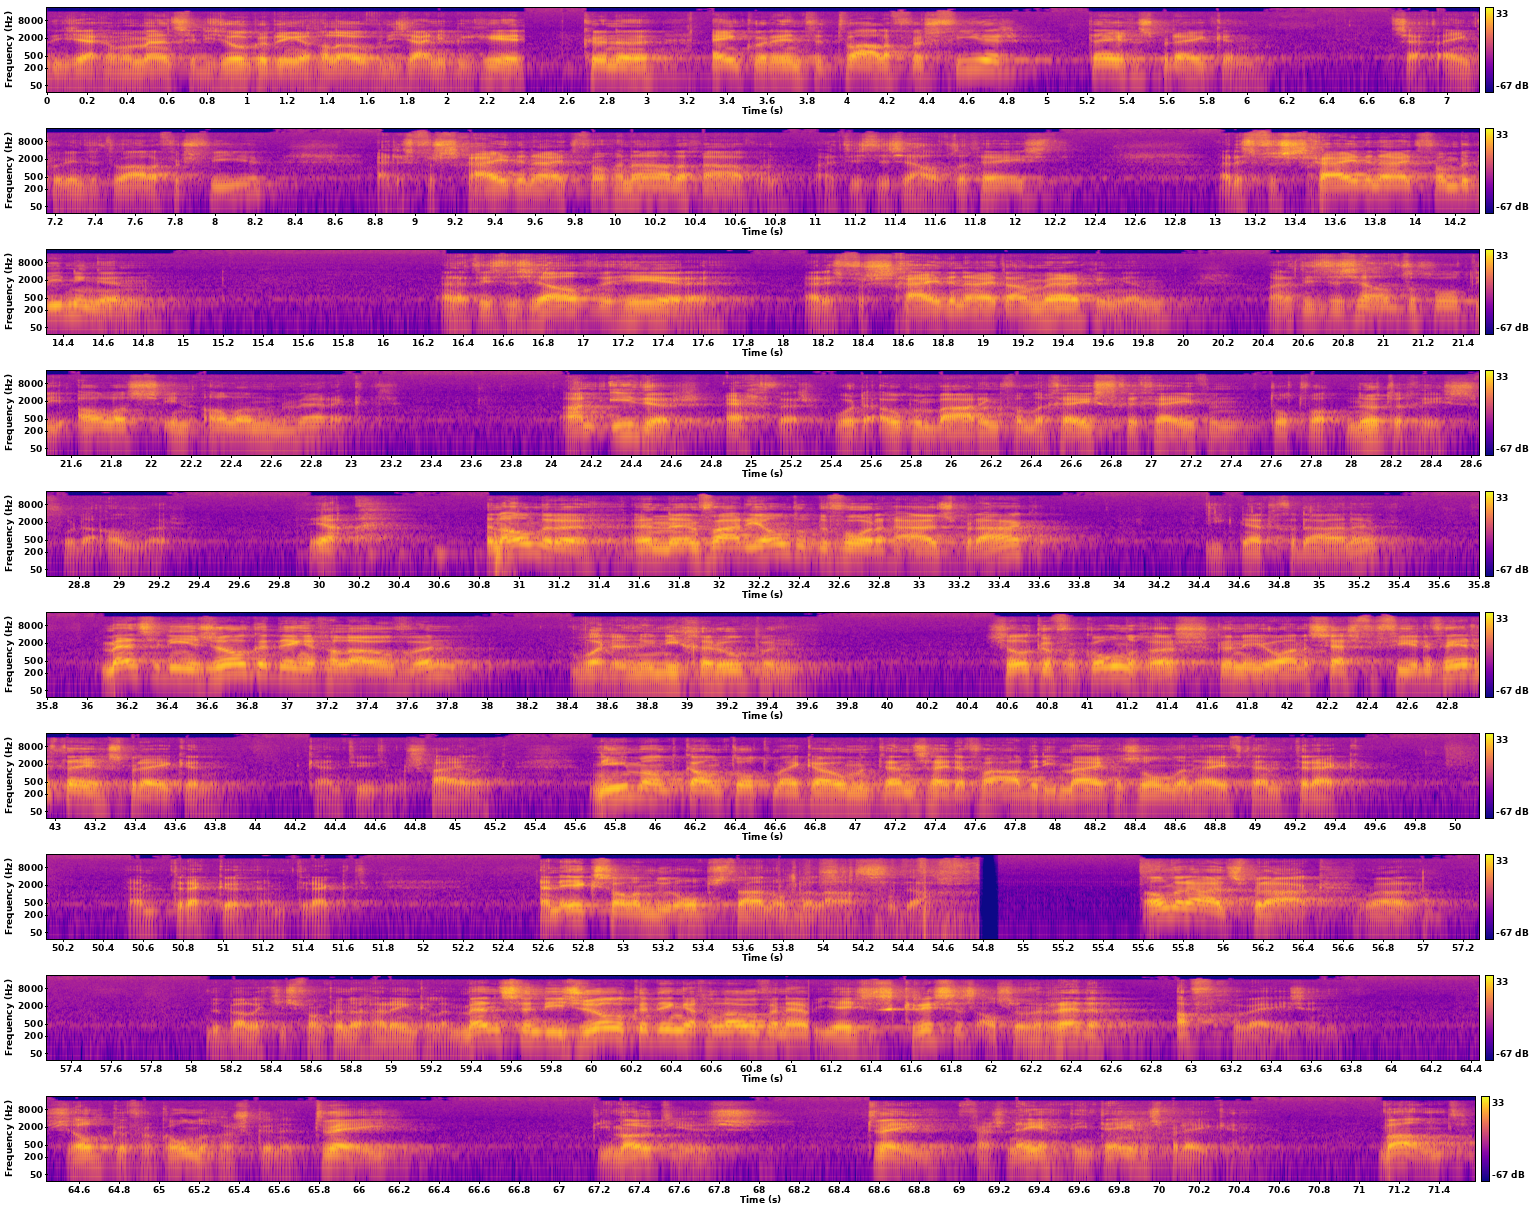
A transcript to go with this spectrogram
die zeggen van mensen die zulke dingen geloven, die zijn niet bekeerd, kunnen 1 Korinthe 12 vers 4 tegenspreken. Het zegt 1 Korinthe 12 vers 4. Er is verscheidenheid van genadegaven, maar het is dezelfde geest. Er is verscheidenheid van bedieningen. En het is dezelfde Heere. Er is verscheidenheid aan werkingen, maar het is dezelfde God die alles in allen werkt. Aan ieder echter wordt de openbaring van de geest gegeven tot wat nuttig is voor de ander. Ja, een andere, een, een variant op de vorige uitspraak, die ik net gedaan heb. Mensen die in zulke dingen geloven, worden nu niet geroepen. Zulke verkondigers kunnen Johannes 6 vers 44 tegenspreken. Kent u waarschijnlijk. Niemand kan tot mij komen tenzij de Vader die mij gezonden heeft hem trekt. Hem trekken, hem trekt. En ik zal hem doen opstaan op de laatste dag. Andere uitspraak waar de belletjes van kunnen gaan rinkelen. Mensen die zulke dingen geloven hebben Jezus Christus als hun redder afgewezen. Zulke verkondigers kunnen twee, Timotheus 2, vers 19 tegenspreken. Want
